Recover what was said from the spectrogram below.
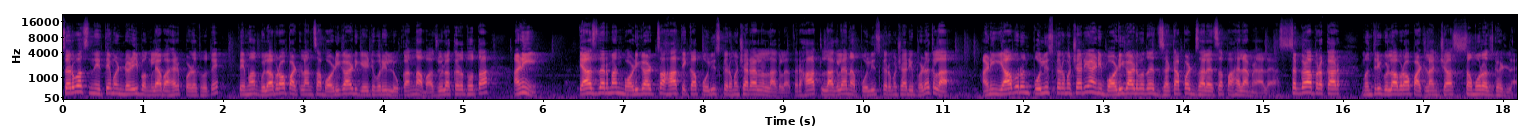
सर्वच नेते मंडळी बंगल्याबाहेर पडत होते. तेव्हा गुलाबराव पाटलांचा बॉडीगार्ड गेटवरील लोकांना बाजूला करत होता आणि त्याच दरम्यान बॉडीगार्डचा हात एका पोलीस कर्मचाऱ्याला लागला. तर हात लागल्यानं पोलीस कर्मचारी भडकला. आणि यावरून पोलीस कर्मचारी आणि बॉडीगार्डमध्ये झटापट झाल्याचं पाहायला मिळालं आहे सगळा प्रकार मंत्री गुलाबराव पाटलांच्या समोरच घडलाय.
